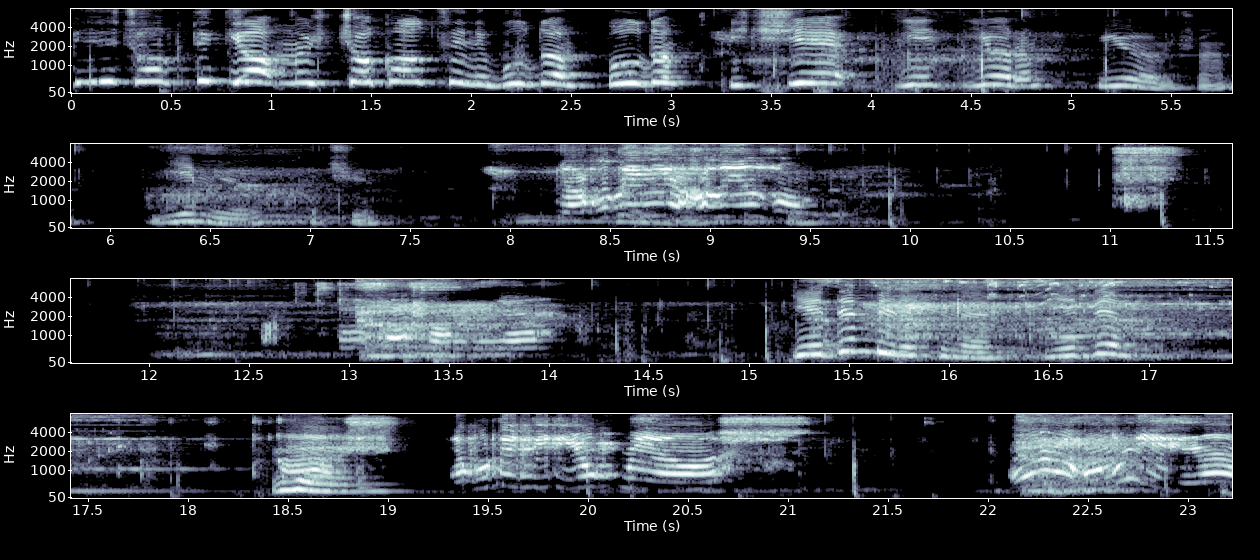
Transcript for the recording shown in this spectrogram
Biri taktik yapmış. Çakal seni buldum. Buldum. Bir kişiyi ye- yiyorum. Yiyorum şu an. Yemiyorum. Kaçıyor. Ya bu beni yakalıyor zor. Yedim birisini. Yedim. Ya burada biri yok mu ya? Onu, onu mu yedin ha?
